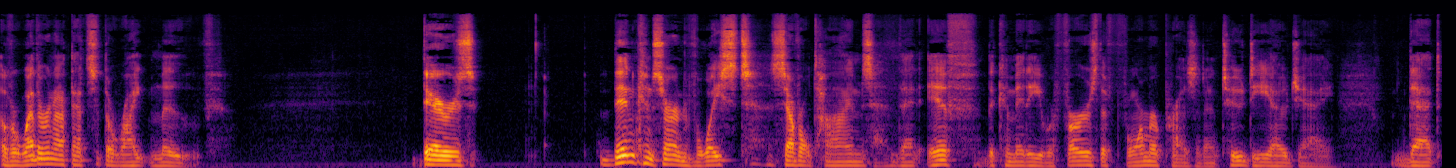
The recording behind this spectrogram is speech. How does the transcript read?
over whether or not that's the right move. There's been concerned voiced several times that if the committee refers the former president to DOJ, that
